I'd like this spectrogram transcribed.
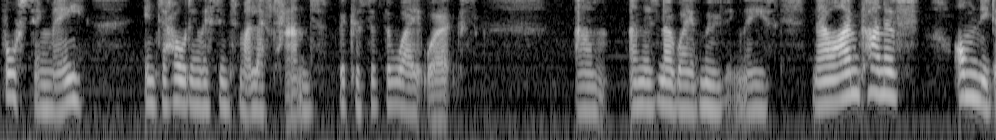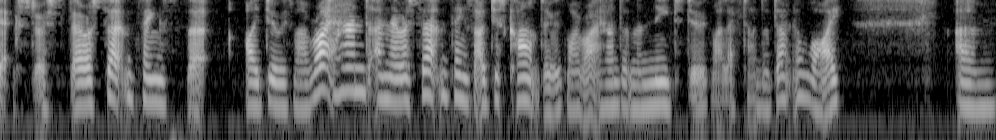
forcing me into holding this into my left hand because of the way it works. Um, and there's no way of moving these. Now I'm kind of omnidextrous. There are certain things that I do with my right hand and there are certain things that I just can't do with my right hand and I need to do with my left hand. I don't know why. Um,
